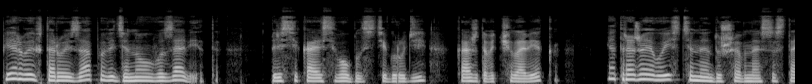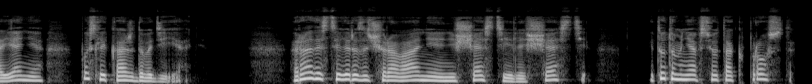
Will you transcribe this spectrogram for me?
первой и второй заповеди Нового Завета, пересекаясь в области груди каждого человека и отражая его истинное душевное состояние после каждого деяния. Радость или разочарование, несчастье или счастье. И тут у меня все так просто.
